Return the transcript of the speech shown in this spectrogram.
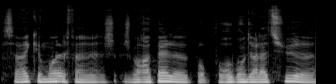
c'est vrai que moi, enfin, je, me rappelle, euh, pour, pour rebondir là-dessus, euh,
